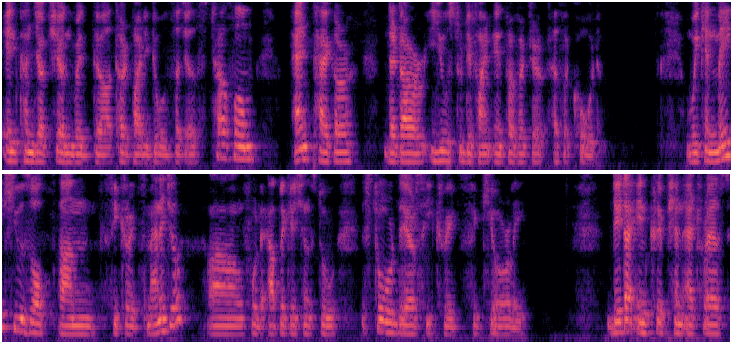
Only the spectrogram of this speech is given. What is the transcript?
in conjunction with uh, third-party tools such as Terraform and Packer that are used to define infrastructure as a code. We can make use of um, secrets manager uh, for the applications to store their secrets securely. Data encryption at rest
